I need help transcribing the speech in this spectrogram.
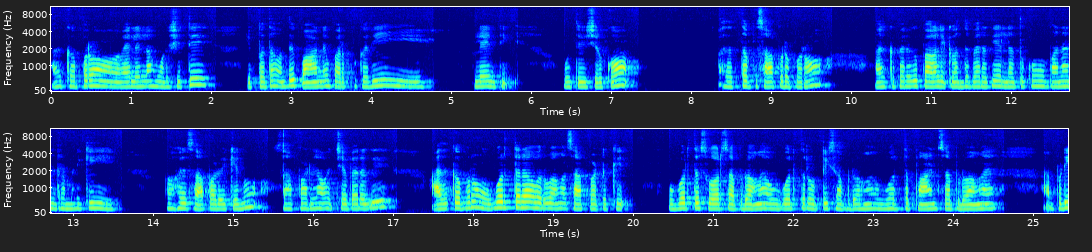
அதுக்கப்புறம் வேலையெல்லாம் முடிச்சுட்டு இப்போ தான் வந்து பானு பருப்பு கறி ப்ளேன் டீ ஊற்றி வச்சுருக்கோம். அதைத்தான் இப்போ சாப்பிட போகிறோம் அதுக்கு பிறகு பகலுக்கு வந்த பிறகு எல்லாத்துக்கும் பன்னெண்டரை மணிக்கு பகல் சாப்பாடு வைக்கணும். சாப்பாடெலாம் வச்ச பிறகு அதுக்கப்புறம் ஒவ்வொருத்தராக வருவாங்க சாப்பாட்டுக்கு. ஒவ்வொருத்தர் சோறு சாப்பிடுவாங்க ஒவ்வொருத்தர் ரொட்டி சாப்பிடுவாங்க ஒவ்வொருத்தர் பான் சாப்பிடுவாங்க. அப்படி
